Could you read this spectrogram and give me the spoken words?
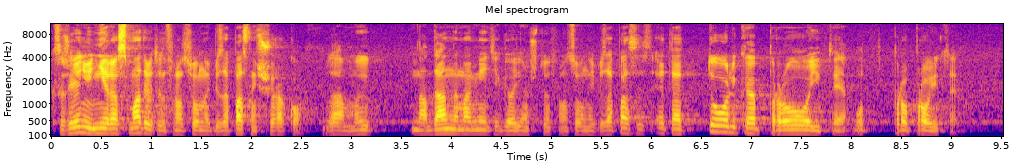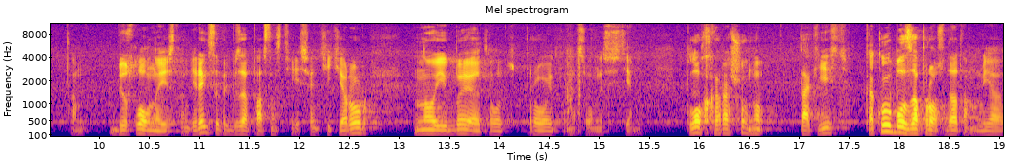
к сожалению, не рассматривает информационную безопасность широко. Да, мы на данном моменте говорим, что информационная безопасность – это только про ИТ, вот про, про ИТ. Там, безусловно, есть там дирекция по безопасности, есть антитеррор, но ИБ – это вот про информационную систему. Плохо, хорошо, но так есть. Какой был запрос? Да, там, я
